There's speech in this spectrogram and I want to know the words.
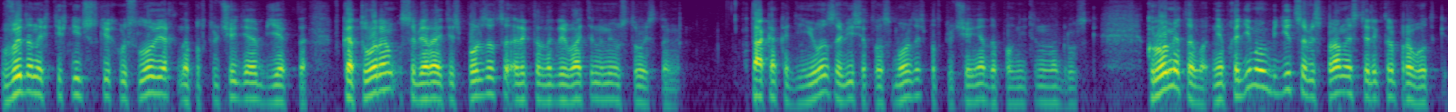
в выданных технических условиях на подключение объекта, в котором собираетесь пользоваться электронагревательными устройствами так как от нее зависит возможность подключения дополнительной нагрузки. Кроме того, необходимо убедиться в исправности электропроводки.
